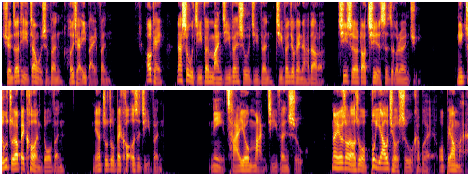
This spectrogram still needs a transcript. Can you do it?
选择题占五十分，合起来一百分。OK，那十五级分满级分十五级分几分就可以拿到了？七十二到七十四这个范围你足足要被扣很多分，你要足足被扣二十几分，你才有满级分十五。那有时候老师，我不要求十五，可不可以？我不要买，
